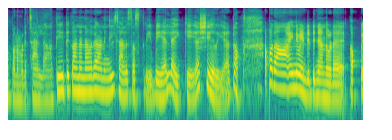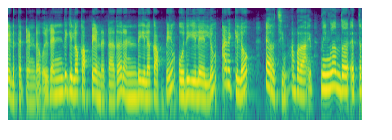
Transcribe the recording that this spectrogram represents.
അപ്പം നമ്മുടെ ചാനൽ ആദ്യമായിട്ട് കാണുന്നവരാണെങ്കിൽ ചാനൽ സബ്സ്ക്രൈബ് ചെയ്യുക ലൈക്ക് ചെയ്യുക ഷെയർ ചെയ്യുക കേട്ടോ അപ്പോൾ അത് അതിന് വേണ്ടിയിട്ട് ഞാൻ ഇവിടെ കപ്പ എടുത്തിട്ടുണ്ട്. ഒരു രണ്ട് കിലോ കപ്പയുണ്ട് കേട്ടോ അത്. രണ്ട് കിലോ കപ്പയും ഒരു കിലോ എല്ലും അര കിലോ ഇറച്ചിയും. അപ്പോൾ അതാ നിങ്ങളെന്തോ എത്ര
